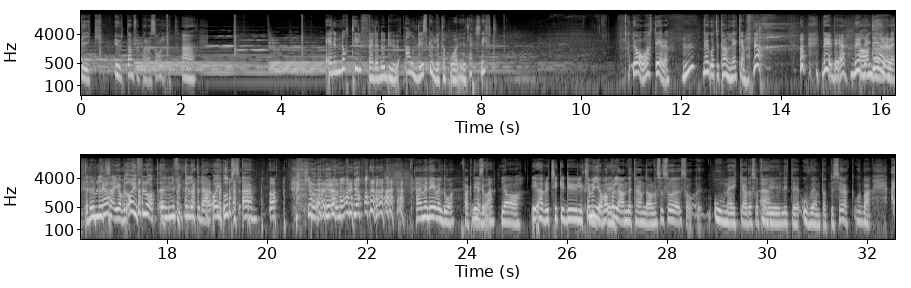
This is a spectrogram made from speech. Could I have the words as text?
fik utanför parasollet. Ja. Är det något tillfälle då du aldrig skulle ta på dig ett läppstift? Ja, det är det. Mm. När jag går till tandläkaren. Det är det. Det är Ja, den det har du rätt i. Det blir lite så här jobbigt. Oj, förlåt. eh, Nu fick du lite där. Oj, ups. äh. Runt. Nej, men det är väl då faktiskt. Det är då? Ja. I övrigt tycker du liksom ja men jag var det- på landet häromdagen och så, så, så omakead och så får vi lite oväntat besök. Och bara,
